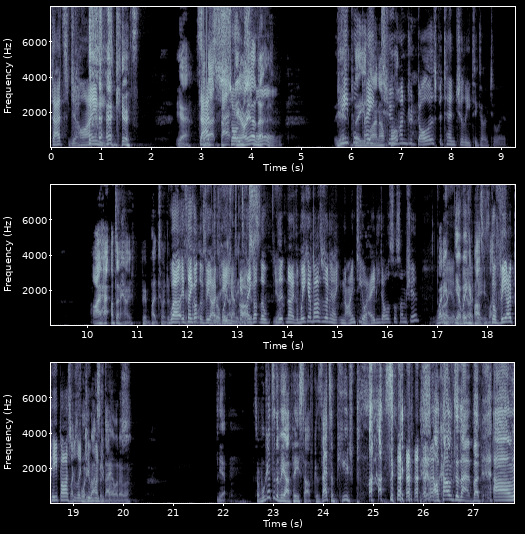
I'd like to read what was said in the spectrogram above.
That's Yeah. tiny. Yeah. That's that, that so area small. that yeah, People that you pay line up two for. hundred dollars potentially to go to it. I ha- I don't know how many people paid two hundred. Well, if they got the For a VIP, weekend if they got the, Yeah. the no, the weekend pass was only like ninety or Mm. eighty dollars or some shit. wedding, Oh, yeah, yeah, the weekend VIP. pass was like the VIP pass was like 40 two bucks a hundred day or whatever. Yeah. So we'll get to the VIP stuff because that's a huge plus. I'll come to that, but um,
